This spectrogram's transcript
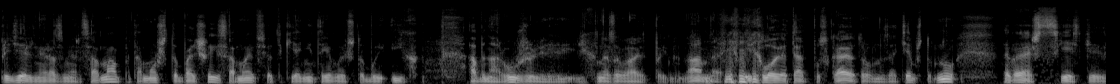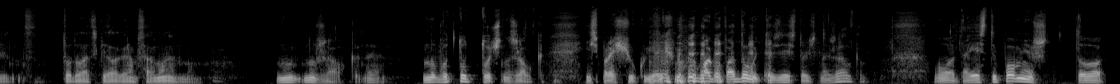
предельный размер сама, потому что большие самы все-таки они требуют, чтобы их обнаружили, их называют по именам, да, их, их ловят и отпускают ровно за тем, чтобы, ну, ты понимаешь, съесть 120 килограмм сама, ну, ну, ну жалко, да. Ну, вот тут точно жалко. Если про щуку я еще могу подумать, то здесь точно жалко. Вот. А если ты помнишь, то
